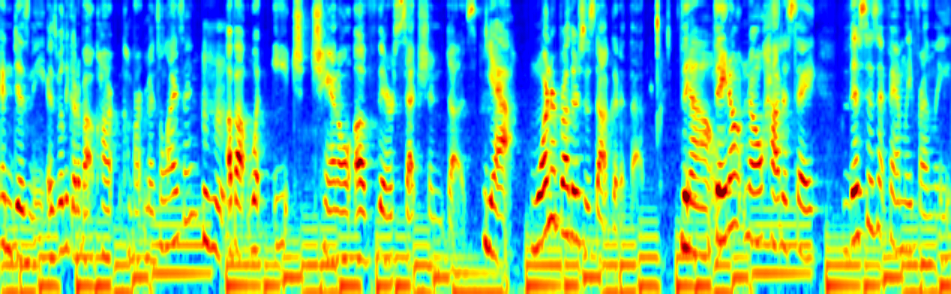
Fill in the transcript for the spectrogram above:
and Disney is really good about compartmentalizing Mm-hmm. about what each channel of their section does. Yeah. Warner Brothers is not good at that. They, No. They don't know how to say this isn't family friendly.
